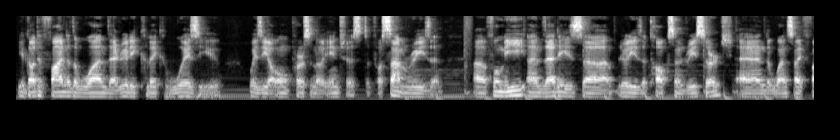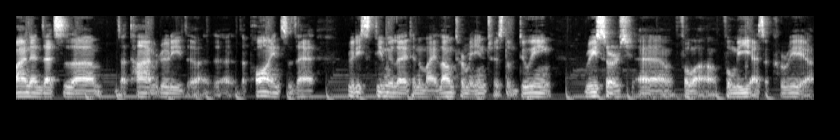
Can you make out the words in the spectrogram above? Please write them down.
you got to find the one that really click with you, with your own personal interest for some reason. Uh, for me, and that is really the toxin research. And once I find it, that's the, the time, really the, the, the points that really stimulated my long-term interest of doing research uh, for, uh, for me as a career.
